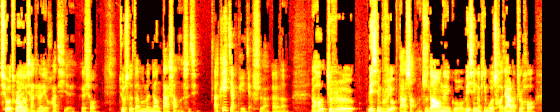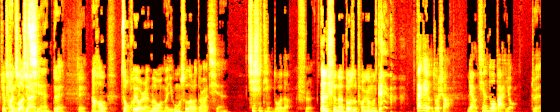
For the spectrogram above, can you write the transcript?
其实我突然又想起来一个话题，说就是咱们文章打赏的事情，啊，可以讲，可以讲。是吧？嗯啊然后就是微信不是有打赏吗？直到那个微信跟苹果吵架了之后，就苹果之前，对对，然后总会有人问我们一共收到了多少钱，其实挺多的，是，但是呢，都是朋友们给的，大概有多少？两千多吧，有。对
